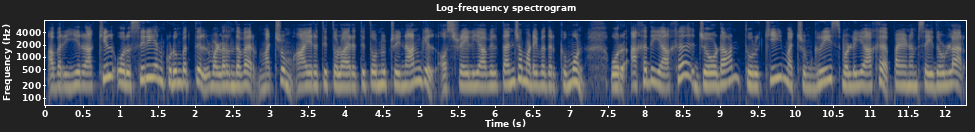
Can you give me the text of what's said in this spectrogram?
அவர் ஈராக்கில் ஒரு சிரியன் குடும்பத்தில் வளர்ந்தவர் மற்றும் ஆயிரத்தி தொள்ளாயிரத்தி தொன்னூற்றி நான்கில் ஆஸ்திரேலியாவில் தஞ்சமடைவதற்கு முன் ஒரு அகதியாக ஜோர்டான் துருக்கி மற்றும் கிரீஸ் வழியாக பயணம் செய்துள்ளார்.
